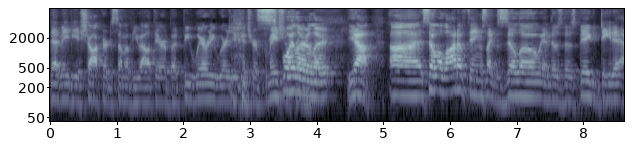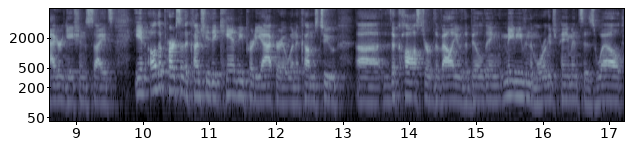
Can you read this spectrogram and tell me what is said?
That may be a shocker to some of you out there, but be wary where you get your information. Spoiler from. alert. Yeah. Uh, so a lot of things like Zillow and those those big data aggregation sites in other parts of the country they can be pretty accurate when it comes to uh, the cost or the value of the building, maybe even the mortgage payments as well.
